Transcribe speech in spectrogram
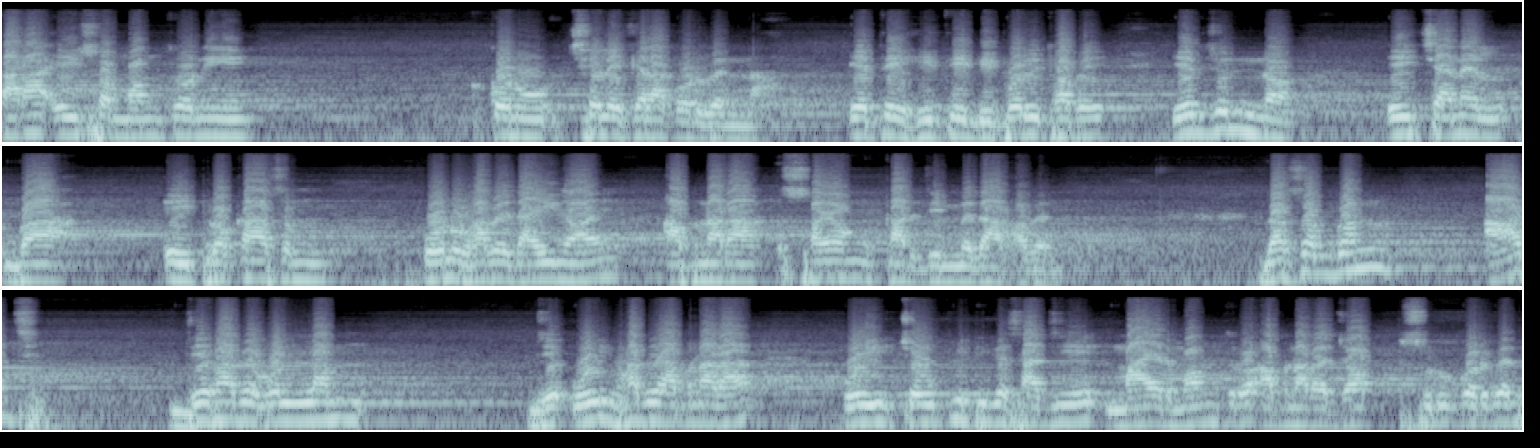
তারা এই সব মন্ত্র নিয়ে কোনো ছেলে খেলা করবেন না। এতে হিতে বিপরীত হবে। এর জন্য এই চ্যানেল বা এই প্রকাশন কোনোভাবে দায়ী নয়। আপনারা স্বয়ং তার জিম্মেদার হবেন। দর্শকগণ, আজ যেভাবে বললাম যে ওইভাবে আপনারা ওই চৌকিটিকে সাজিয়ে মায়ের মন্ত্র আপনারা জপ শুরু করবেন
